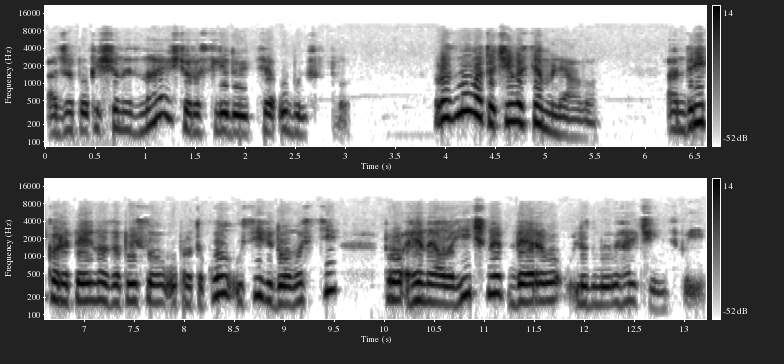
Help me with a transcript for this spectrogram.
Адже поки що не знає, що розслідується убивство. Розмова точилася мляво. Андрійко ретельно записував у протокол усі відомості про генеалогічне дерево Людмили Гальчинської,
